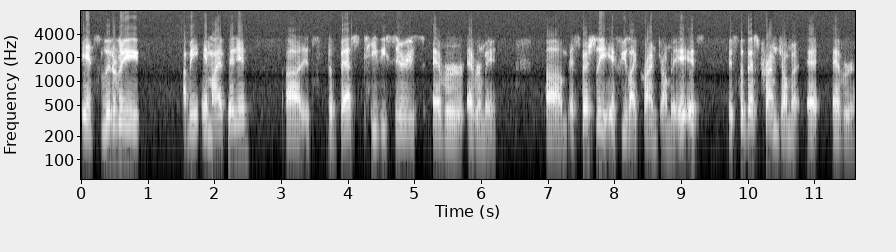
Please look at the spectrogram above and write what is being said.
it's literally, I mean, in my opinion, uh, it's the best TV series ever ever made. Um, especially if you like crime drama, it, it's it's the best crime drama e- ever.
